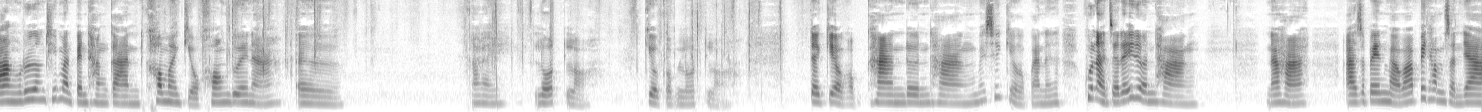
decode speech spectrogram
บางเรื่องที่มันเป็นทางการเข้ามาเกี่ยวข้องด้วยนะ เออ อะไรรถหรอ เกี่ยวกับรถหรอ แต่เกี่ยวกับการเดินทางไม่ใช่เกี่ยวกับการเดินทางคุณอาจจะได้เดินทางนะคะ อาจจะเป็นแบบว่าไปทำสัญญา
